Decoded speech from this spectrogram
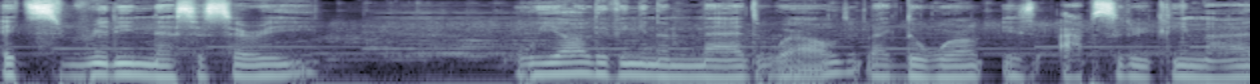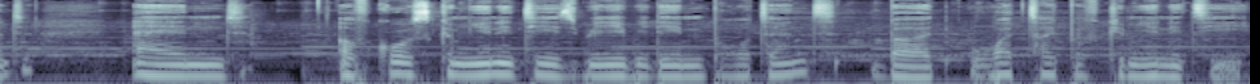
It's really necessary we are living in a mad world, like the world is absolutely mad. And of course, community is really, really important, but what type of community?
